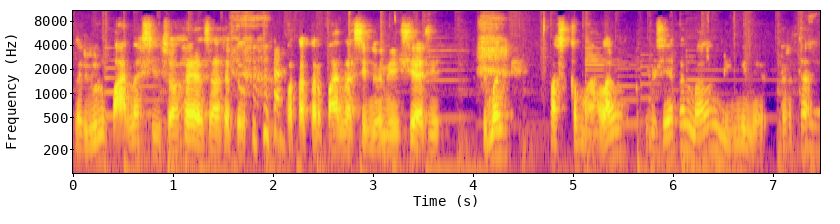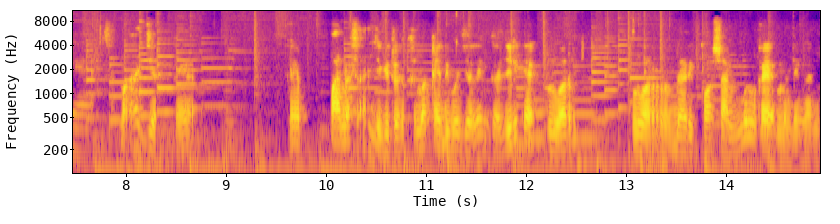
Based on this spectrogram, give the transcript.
dari dulu panas sih. Soalnya salah satu kota terpanas Indonesia sih. Cuman pas ke Malang biasanya kan Malang dingin ya. Ternyata yeah. sama aja. Kayak kayak panas aja gitu sama kayak di Majalengka jadi kayak keluar keluar dari kosan pun kayak mendingan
